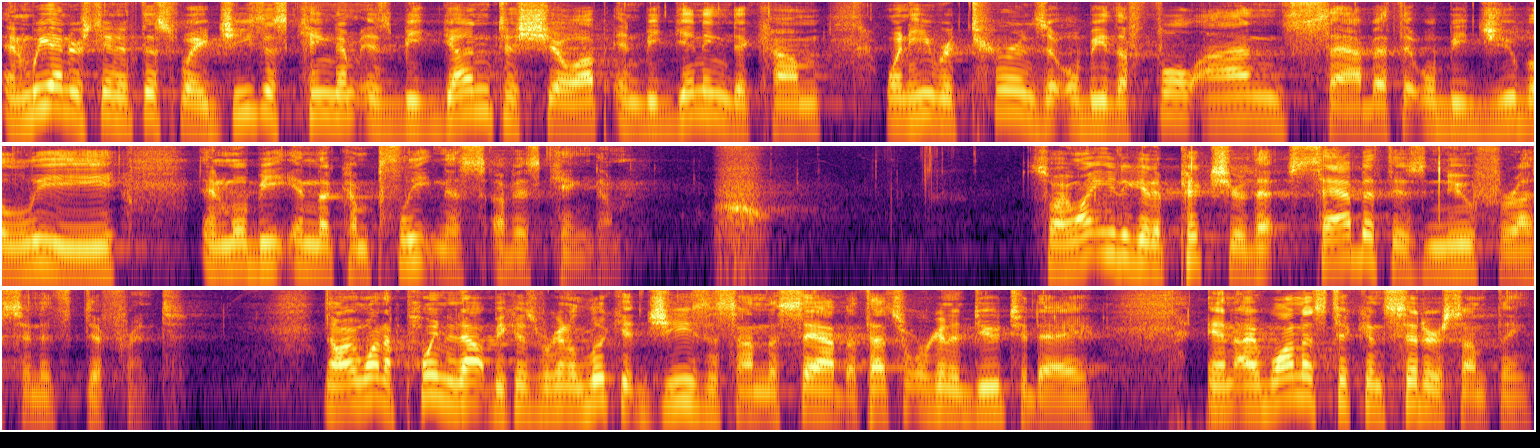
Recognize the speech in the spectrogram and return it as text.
And we understand it this way Jesus' kingdom is begun to show up and beginning to come. When he returns, it will be the full on Sabbath, it will be Jubilee, and we'll be in the completeness of his kingdom. So I want you to get a picture that Sabbath is new for us and it's different. Now, I want to point it out because we're going to look at Jesus on the Sabbath. That's what we're going to do today. And I want us to consider something.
